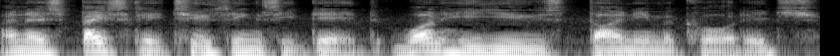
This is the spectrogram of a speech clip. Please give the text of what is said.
And there's basically two things he did. One, he used Dyneema cordage,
